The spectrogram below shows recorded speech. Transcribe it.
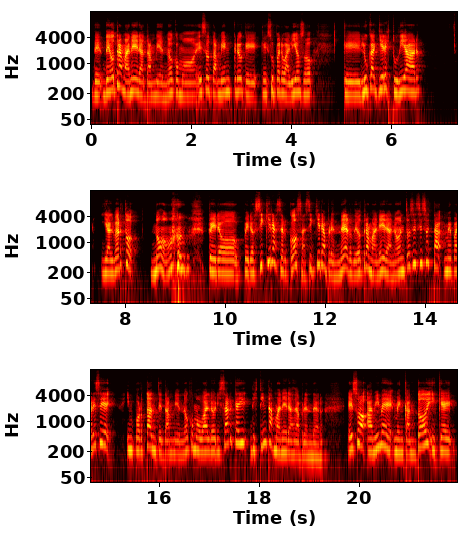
de, otra manera también, ¿no? Como eso también creo que, que es súper valioso que Luca quiere estudiar y Alberto no, pero, pero sí quiere hacer cosas, sí quiere aprender de otra manera, ¿no? Entonces eso está, me parece importante también, ¿no? Como valorizar que hay distintas maneras de aprender. Eso a mí me, encantó y que,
